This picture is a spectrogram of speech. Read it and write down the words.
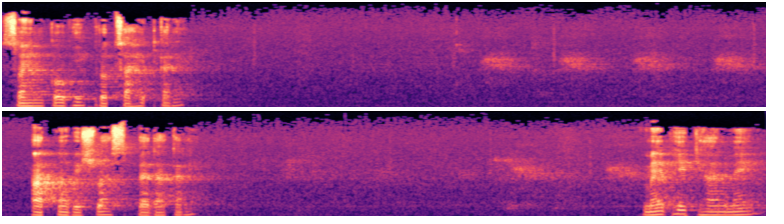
स्वयं को भी प्रोत्साहित करें। आत्मविश्वास पैदा करें। मैं भी ध्यान में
